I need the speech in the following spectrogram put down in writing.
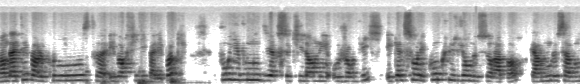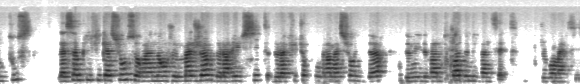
mandaté par le Premier ministre Édouard Philippe à l'époque. Pourriez-vous nous dire ce qu'il en est aujourd'hui et quelles sont les conclusions de ce rapport? Car nous le savons tous, la simplification sera un enjeu majeur de la réussite de la future programmation LEADER 2023-2027. Je vous remercie.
